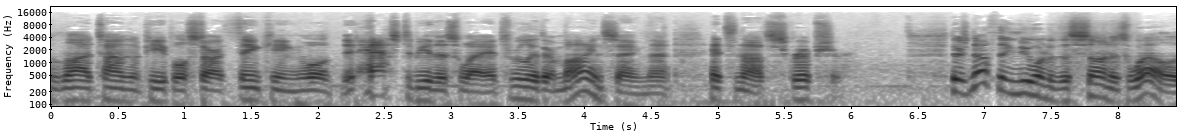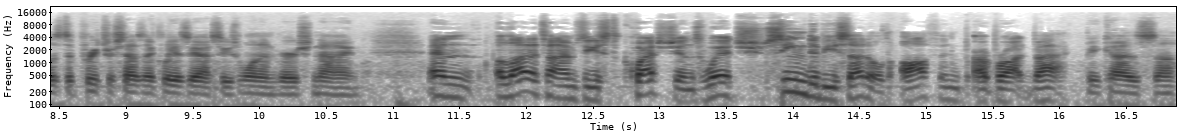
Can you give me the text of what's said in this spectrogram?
A lot of times when people start thinking, well, it has to be this way, it's really their mind saying that. It's not Scripture. There's nothing new under the sun as well, as the preacher says in Ecclesiastes 1 and verse 9. And a lot of times these questions, which seem to be settled, often are brought back because uh,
